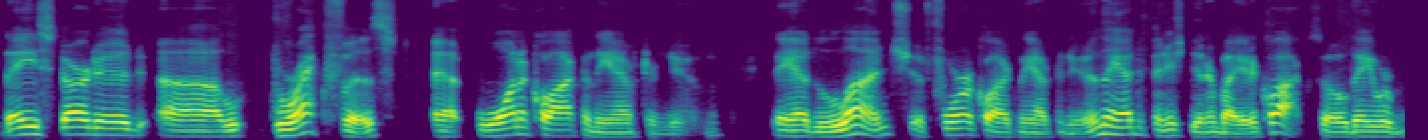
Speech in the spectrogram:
they started uh, breakfast at 1 o'clock in the afternoon. They had lunch at 4 o'clock in the afternoon, and they had to finish dinner by 8 o'clock. So they were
